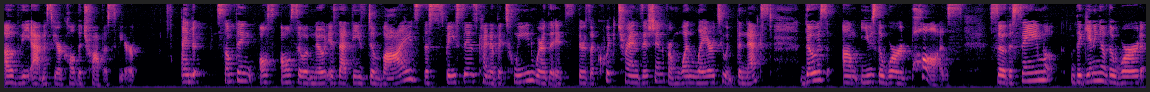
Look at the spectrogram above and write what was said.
of the atmosphere called the troposphere. And something also of note is that these divides, the spaces kind of between where the, it's there's a quick transition from one layer to the next, those um, use the word pause. So the same beginning of the word,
